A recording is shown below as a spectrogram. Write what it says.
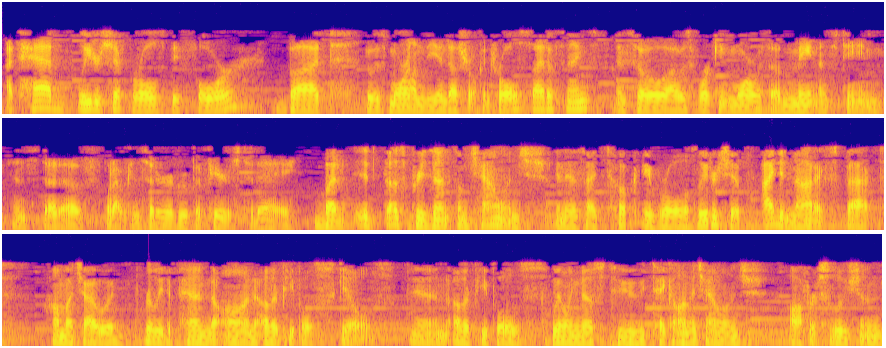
I've had leadership roles before, but it was more on the industrial control side of things. And so I was working more with a maintenance team instead of what I would consider a group of peers today. But it does present some challenge. And as I took a role of leadership, I did not expect how much I would really depend on other people's skills and other people's willingness to take on a challenge offer solutions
